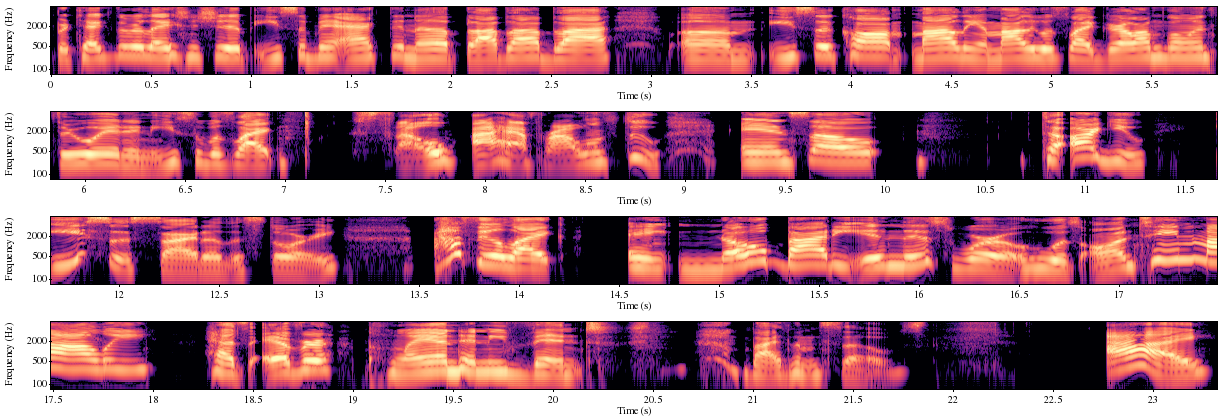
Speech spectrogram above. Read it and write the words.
protect the relationship. Issa been acting up, blah blah blah. Um, Issa called Molly, and Molly was like, girl, I'm going through it, and Issa was like, so I have problems too, and so to argue Issa's side of the story, I feel like ain't nobody in this world who is on Team Molly has ever planned an event by themselves. I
